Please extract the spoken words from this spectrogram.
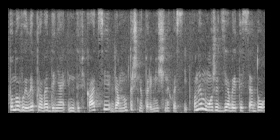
поновили проведення ідентифікації для внутрішньопереміщених осіб. Вони можуть з'явитися до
